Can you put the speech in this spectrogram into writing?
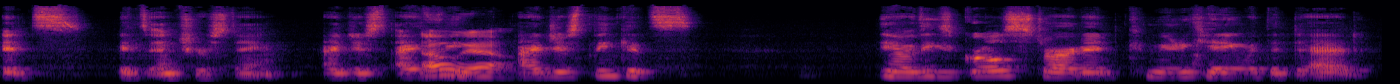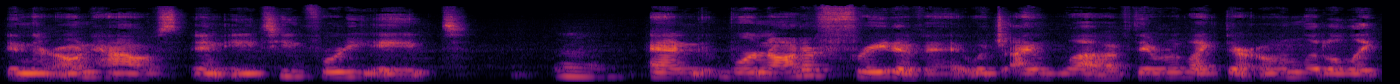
It's it's interesting. I just I Oh, think yeah. I just think it's you know these girls started communicating with the dead in their own house in 1848 Mm. and were not afraid of it, which I love. They were like their own little like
